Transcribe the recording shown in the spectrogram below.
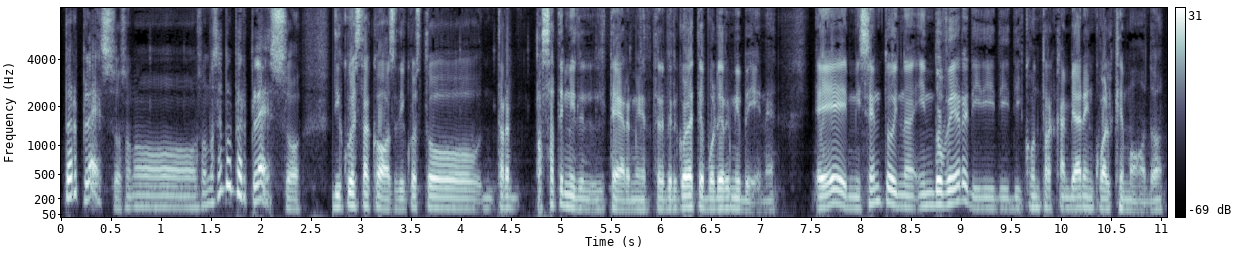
perplesso, sono, sono, sempre perplesso di questa cosa, di questo, tra, passatemi il termine, tra virgolette, volermi bene. E mi sento in, in dovere di, di, di, contraccambiare in qualche modo.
